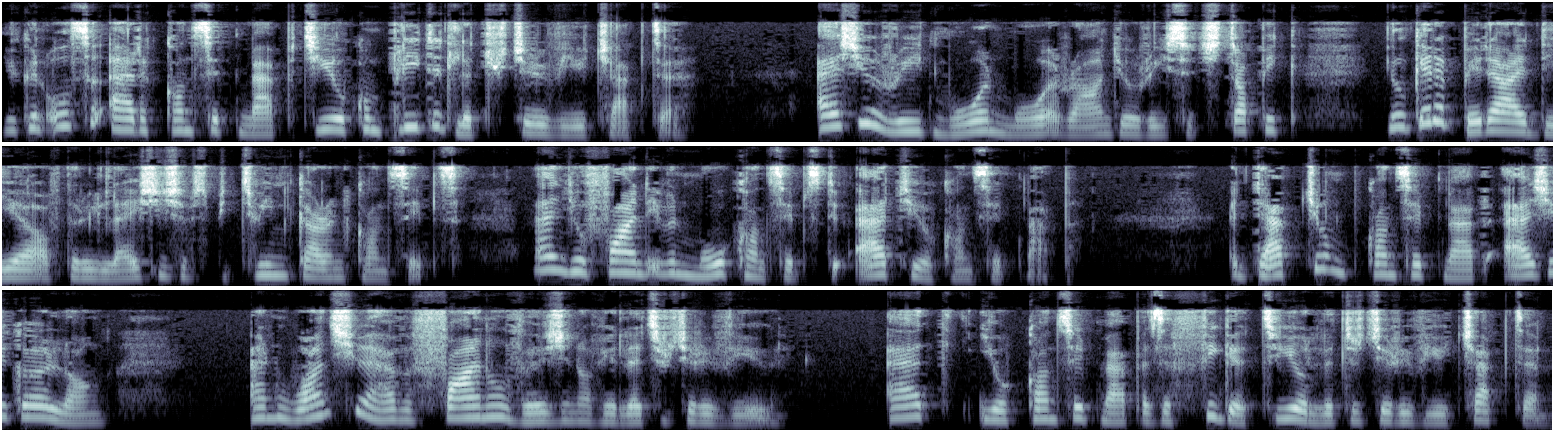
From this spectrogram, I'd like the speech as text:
You can also add a concept map to your completed literature review chapter. As you read more and more around your research topic, you'll get a better idea of the relationships between current concepts, and you'll find even more concepts to add to your concept map. Adapt your concept map as you go along, and once you have a final version of your literature review, add your concept map as a figure to your literature review chapter.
